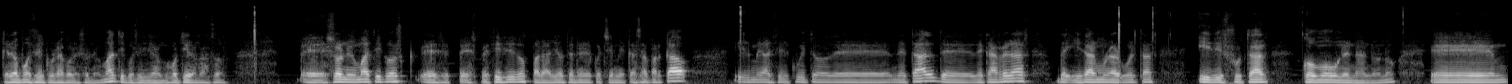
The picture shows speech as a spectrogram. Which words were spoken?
que no puedo circular con esos neumáticos y a lo mejor tiene razón. Eh, son neumáticos específicos para yo tener el coche en mi casa aparcado, irme al circuito de, tal, de, carreras y darme unas vueltas y disfrutar como un enano. Eh,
